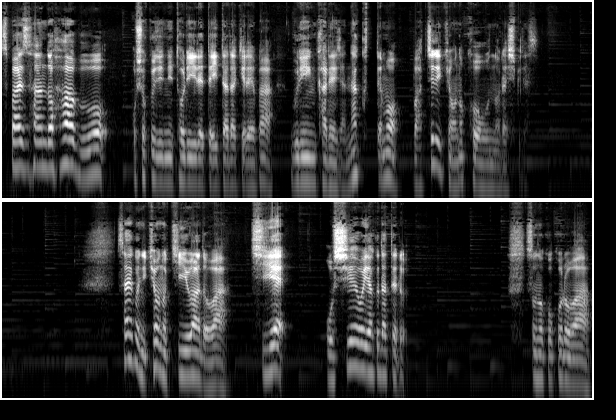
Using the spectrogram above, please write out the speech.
スパイスハーブをお食事に取り入れていただければ、グリーンカレーじゃなくても、バッチリ今日の幸運のレシピです。最後に今日のキーワードは、知恵、教えを役立てる。その心は、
